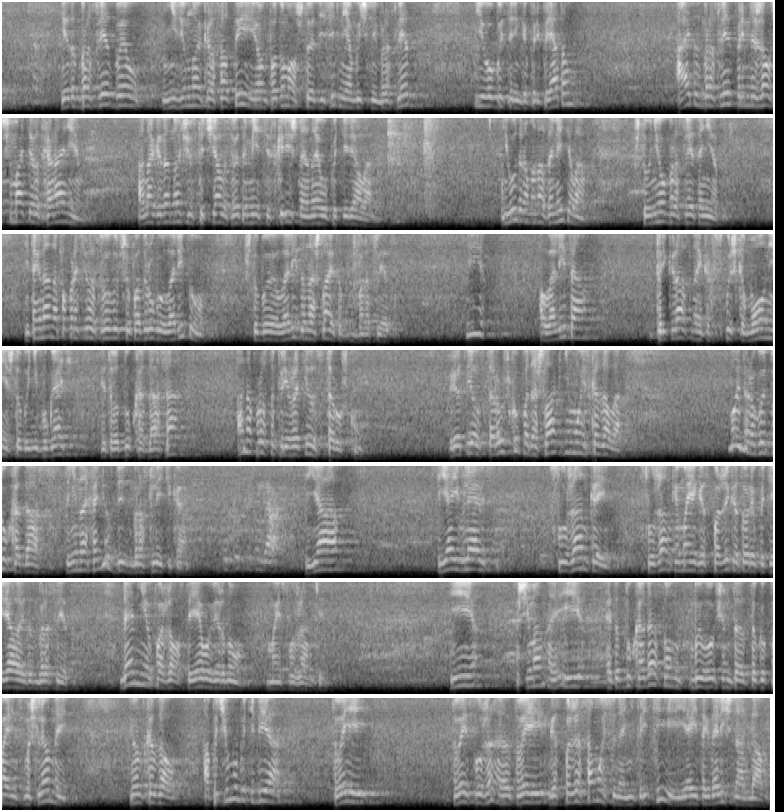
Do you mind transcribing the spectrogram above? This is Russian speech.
И этот браслет был неземной красоты, и он подумал, что это действительно необычный браслет, и его быстренько припрятал, а этот браслет принадлежал Шимати Радхарани. Она, когда ночью встречалась в этом месте с Кришной, она его потеряла. И утром она заметила, что у него браслета нет. И тогда она попросила свою лучшую подругу Лалиту, чтобы Лалита нашла этот браслет. И Лалита, прекрасная, как вспышка молнии, чтобы не пугать этого духа Даса, она просто превратилась в старушку. Превратилась в старушку, подошла к нему и сказала, мой дорогой дух Адас, ты не находил здесь браслетика? Я, я являюсь служанкой, служанкой моей госпожи, которая потеряла этот браслет. Дай мне его, пожалуйста, я его верну моей служанке. И, Шиман, и этот дух Адас, он был, в общем-то, такой парень смышленый. И он сказал, а почему бы тебе, твоей, твоей, служа, твоей госпоже самой сюда не прийти, и я ей тогда лично отдам.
